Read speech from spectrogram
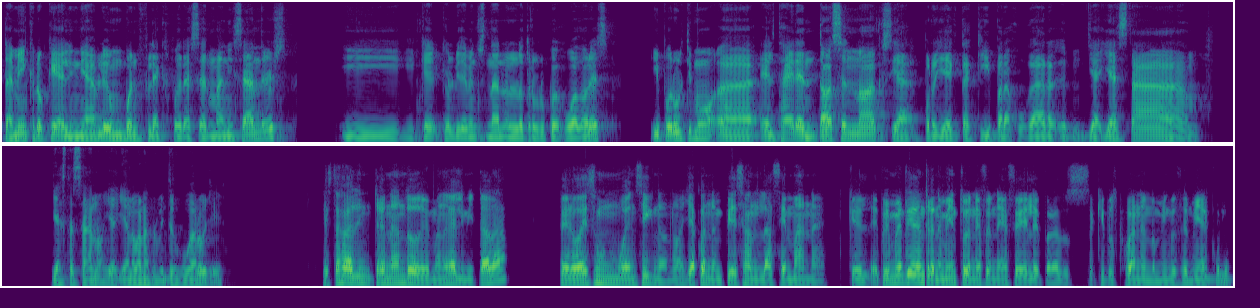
también creo que alineable un buen flex podría ser Manny Sanders y, que, que, olvidé mencionarlo en el otro grupo de jugadores. Y por último, uh, el Titan Dawson Knox ya proyecta aquí para jugar, ya, ya está ya está sano, ya, ya lo van a permitir jugar, oye. Está entrenando de manera limitada, pero es un buen signo, ¿no? Ya cuando empiezan la semana, que el, primer día de entrenamiento en FNFL para los equipos que juegan en domingo es el miércoles.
